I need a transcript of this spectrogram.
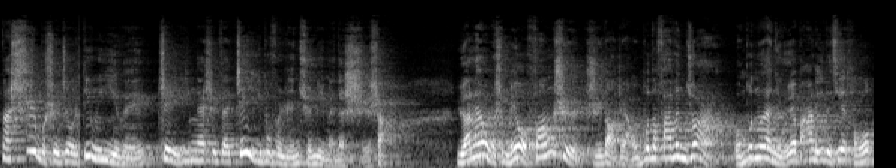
那是不是就定义为这应该是在这一部分人群里面的时尚？原来我是没有方式知道这样，我不能发问卷啊，我们不能在纽约、巴黎的街头，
